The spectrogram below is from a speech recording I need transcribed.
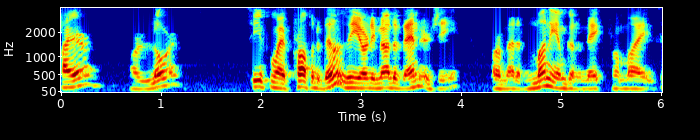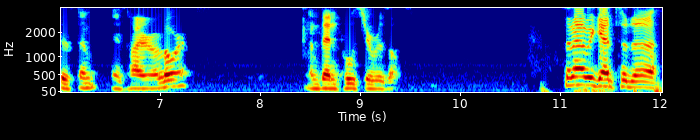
higher or lower, see if my profitability or the amount of energy or amount of money I'm going to make from my system is higher or lower, and then post your results. So now we get to the,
